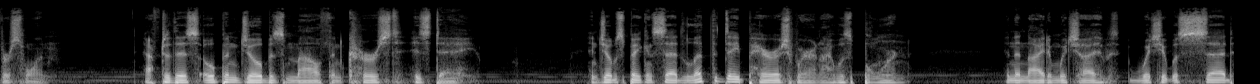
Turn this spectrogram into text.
Verse 1 After this opened Job his mouth and cursed his day. And Job spake and said, Let the day perish wherein I was born. In the night in which I which it was said,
